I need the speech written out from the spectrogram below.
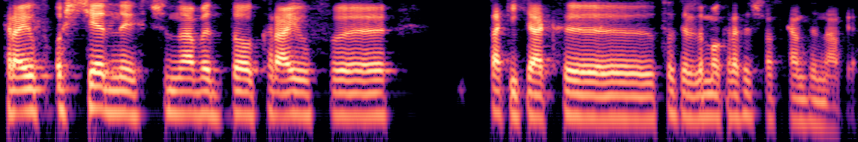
krajów ościennych, czy nawet do krajów e, takich jak socjaldemokratyczna Skandynawia.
